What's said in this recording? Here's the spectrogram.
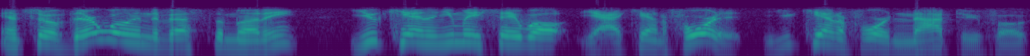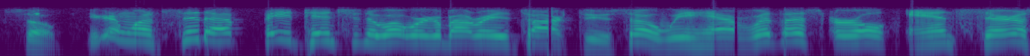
And so if they're willing to invest the money, you can, and you may say, well, yeah, I can't afford it. You can't afford not to, folks. So you're going to want to sit up, pay attention to what we're about ready to talk to. So we have with us Earl and Sara.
